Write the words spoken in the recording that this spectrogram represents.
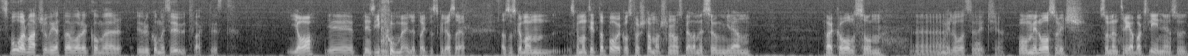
svår match att veta vad det kommer, hur det kommer se ut faktiskt. Ja, det är i princip omöjligt faktiskt skulle jag säga. Alltså ska man, ska man titta på AIKs första match när de spelar med Sundgren, Per Karlsson eh, Och Milosevic ja. och Milosevic som en trebackslinje. Så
